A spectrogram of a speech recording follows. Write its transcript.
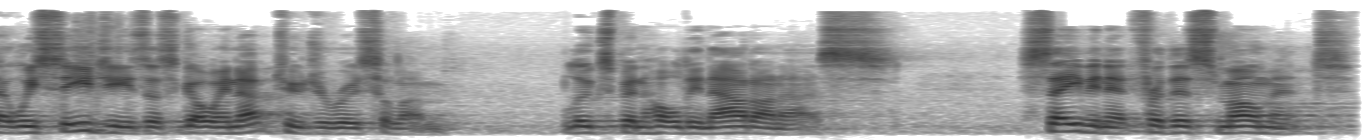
that we see Jesus going up to Jerusalem. Luke's been holding out on us, saving it for this moment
